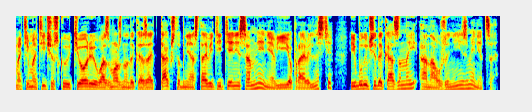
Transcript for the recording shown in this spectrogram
Математическую теорию возможно доказать так, чтобы не оставить и тени сомнения в ее правильности, и, будучи доказанной, она уже не изменится.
